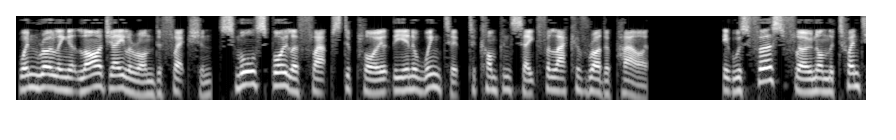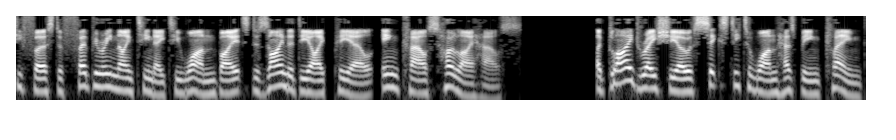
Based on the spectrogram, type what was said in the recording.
When rolling at large aileron deflection, small spoiler flaps deploy at the inner wingtip to compensate for lack of rudder power. It was first flown on 21 February 1981 by its designer DIPL, Ing Klaus Holighaus. A glide ratio of 60 to 1 has been claimed.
